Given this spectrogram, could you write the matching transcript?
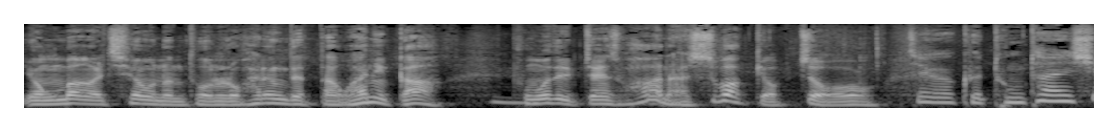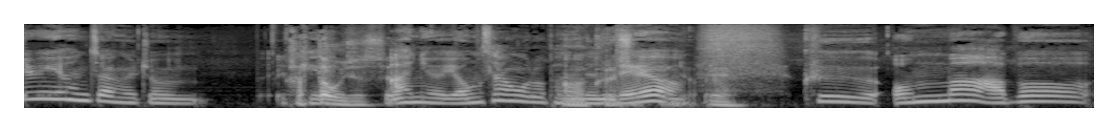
욕망을 채우는 돈으로 활용됐다고 하니까 음. 부모들 입장에서 화가 날 수밖에 없죠. 제가 그 동탄 시위 현장을 좀 갔다 오셨어요? 아니요, 영상으로 아, 봤는데요. 예. 그 엄마 아버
